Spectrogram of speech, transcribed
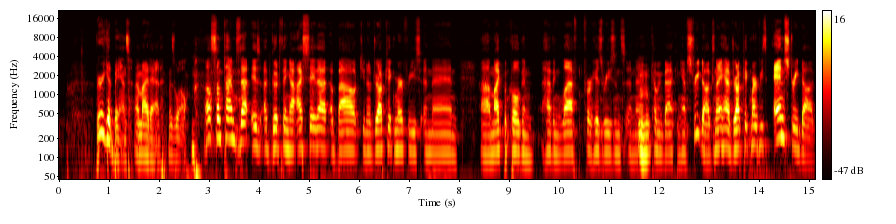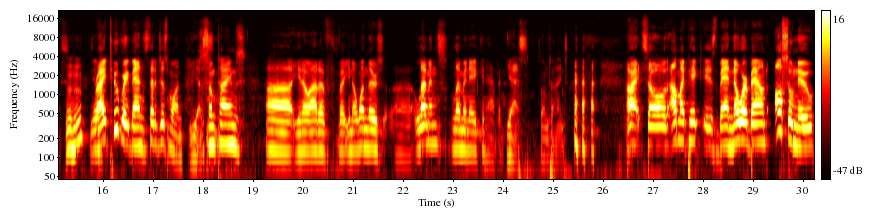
very good bands, I might add, as well. Well, sometimes that is a good thing. I, I say that about you know Dropkick Murphys and then uh, Mike McColgan having left for his reasons and then Mm-hmm. coming back and you have Street Dogs. Now you have Dropkick Murphys and Street Dogs, Mm-hmm. right? Two great bands instead of just one. Yes. So sometimes, uh, you know, out of uh, you know when there's uh, lemons, lemonade can happen. Yes, sometimes. All right, so the album I picked is the band Nowhere Bound, also new.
